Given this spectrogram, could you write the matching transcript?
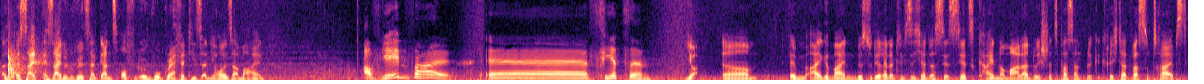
Also es sei, es sei denn, du willst halt ganz offen irgendwo Graffitis an die Häuser malen. Auf jeden Fall. Äh, 14. Ja, ähm, im Allgemeinen bist du dir relativ sicher, dass es jetzt kein normaler Durchschnittspassant mitgekriegt hat, was du treibst.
